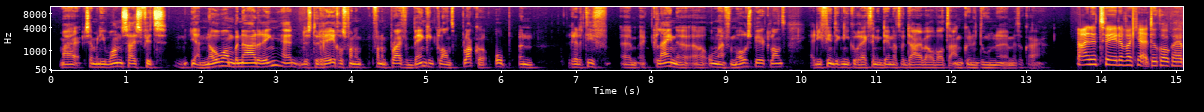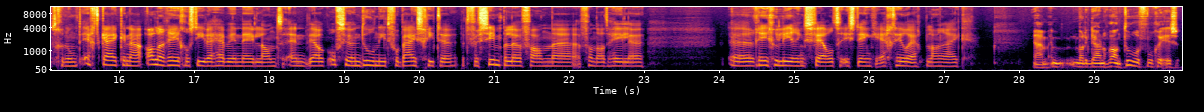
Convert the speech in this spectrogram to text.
Maar zeg maar die one size fits ja, no one benadering, hè, dus de regels van een, van een private banking klant plakken op een relatief um, kleine uh, online vermogensbeheerklant, ja, die vind ik niet correct. En ik denk dat we daar wel wat aan kunnen doen uh, met elkaar. Nou, en het tweede, wat jij natuurlijk ook al hebt genoemd, echt kijken naar alle regels die we hebben in Nederland en welk, of ze hun doel niet voorbij schieten. Het versimpelen van, uh, van dat hele reguleringsveld is denk ik echt heel erg belangrijk. Ja, en wat ik daar nog wel aan toe wil voegen is,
